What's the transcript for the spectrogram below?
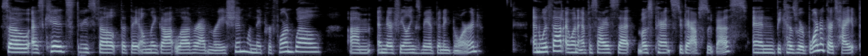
So, as kids, threes felt that they only got love or admiration when they performed well, um, and their feelings may have been ignored. And with that, I want to emphasize that most parents do their absolute best. And because we're born with our type,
